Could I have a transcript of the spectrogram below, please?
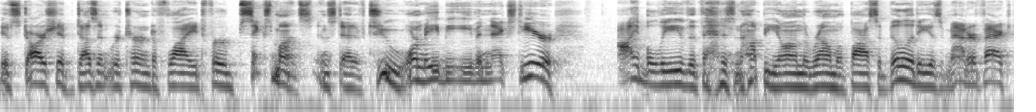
If Starship doesn't return to flight for six months instead of two, or maybe even next year? I believe that that is not beyond the realm of possibility. As a matter of fact,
